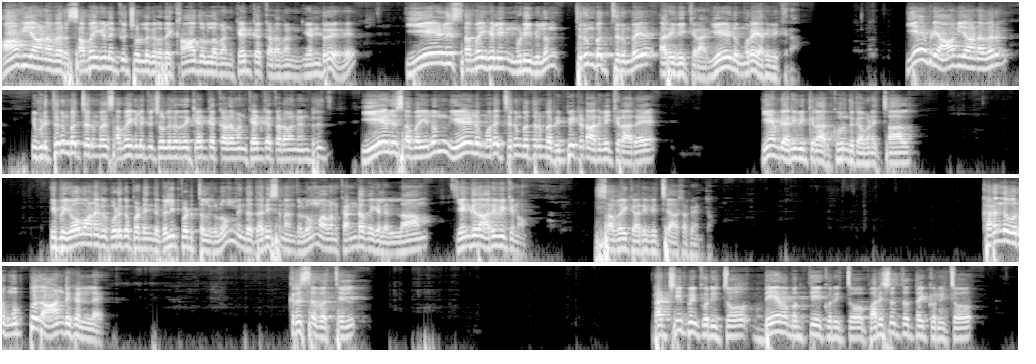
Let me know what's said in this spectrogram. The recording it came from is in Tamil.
ஆவியானவர் சபைகளுக்கு சொல்லுகிறதை காதுள்ளவன் கேட்க கடவன் என்று ஏழு சபைகளின் முடிவிலும் திரும்ப திரும்ப அறிவிக்கிறார். ஏழு முறை அறிவிக்கிறார். ஏன் இப்படி ஆவியானவர் இப்படி திரும்ப திரும்ப சபைகளுக்கு சொல்லுகிறதை கேட்க கடவன் கேட்க கடவன் என்று ஏழு சபையிலும் ஏழு முறை திரும்ப திரும்ப ரிப்பீட்டடா அறிவிக்கிறாரே? ஏன் இப்படி அறிவிக்கிறார்? கூர்ந்து கவனித்தால் இப்ப யோவானுக்கு கொடுக்கப்பட்ட இந்த வெளிப்படுத்தல்களும் இந்த தரிசனங்களும் அவன் கண்டவைகள் எல்லாம் எங்குதான் அறிவிக்கணும்? சபைக்கு அறிவிச்சு ஆக வேண்டும். கடந்த ஒரு முப்பது ஆண்டுகள்ல கிறிஸ்தவத்தில் ரட்சிப்பை குறிச்சோ தேவ பக்தியை குறித்தோ பரிசுத்தத்தை குறித்தோ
